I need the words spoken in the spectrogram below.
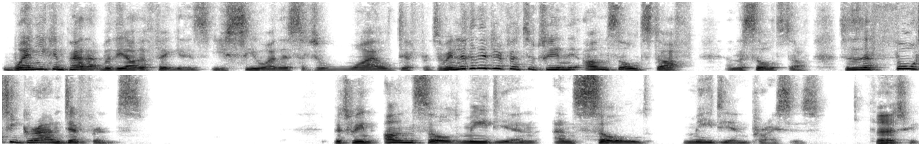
when you compare that with the other figures, you see why there's such a wild difference. I mean, look at the difference between the unsold stuff and the sold stuff. So there's a 40 grand difference between unsold median and sold median prices. 30.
